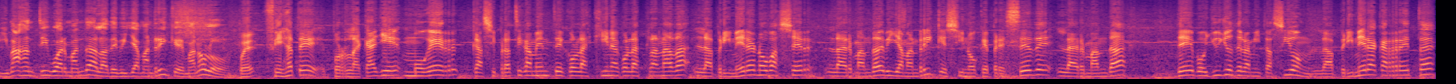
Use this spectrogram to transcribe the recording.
y más antigua hermandad, la de Villamanrique. Manolo. Pues fíjate, por la calle Moguer, casi prácticamente con la esquina con la esplanada, la primera no va a ser la hermandad de Villamanrique, sino que precede la hermandad de Bollullos de la Mitación, la primera carreta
